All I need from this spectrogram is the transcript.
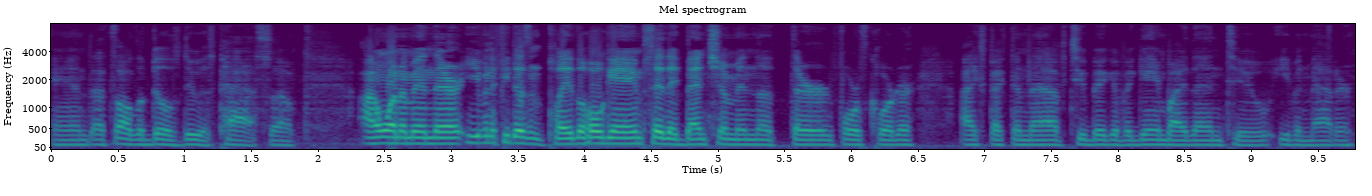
and that's all the Bills do is pass. So I want him in there, even if he doesn't play the whole game. Say they bench him in the third, fourth quarter. I expect him to have too big of a game by then to even matter.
